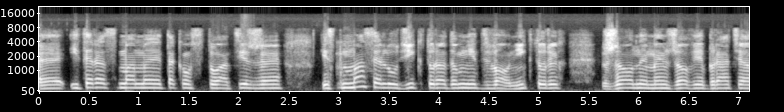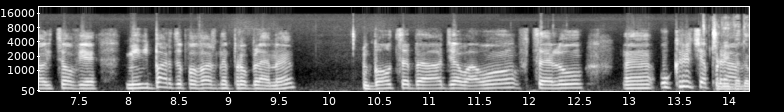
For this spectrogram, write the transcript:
E, I teraz mamy taką sytuację, że jest masę ludzi, która do mnie dzwoni, których żony, mężowie, bracia, ojcowie mieli bardzo poważne problemy bo CBA działało w celu ukrycia Czyli prawdy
